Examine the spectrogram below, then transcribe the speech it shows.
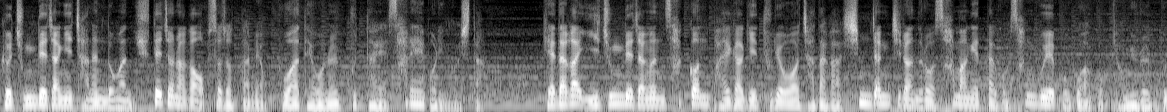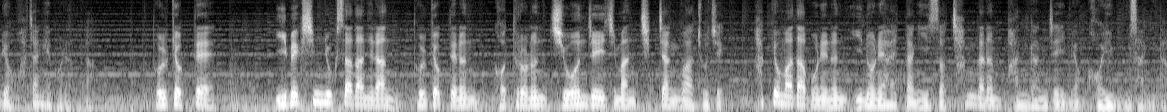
그 중대장이 자는 동안 휴대전화가 없어졌다며 부하 대원을 구타해 살해해버린 것이다. 게다가 이 중대장은 사건 발각이 두려워 자다가 심장질환으로 사망했다고 상부에 보고하고 경유를 뿌려 화장해버렸다. 돌격대 216사단이란 돌격대는 겉으로는 지원제이지만 직장과 조직, 학교마다 보내는 인원의 할당이 있어 참가는 반강제이며 거의 무상이다.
